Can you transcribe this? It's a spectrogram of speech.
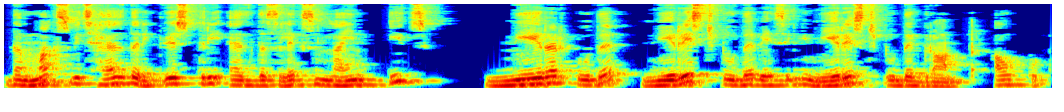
the mux which has the request 3 as the selection line is nearer to the nearest to the basically nearest to the grant output.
